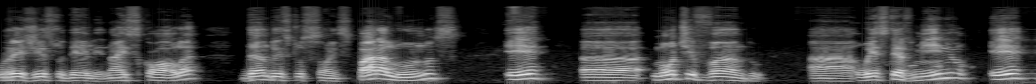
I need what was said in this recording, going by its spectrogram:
o registro dele na escola, dando instruções para alunos e uh, motivando o extermínio e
